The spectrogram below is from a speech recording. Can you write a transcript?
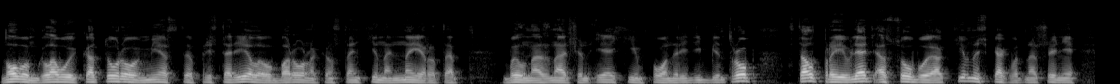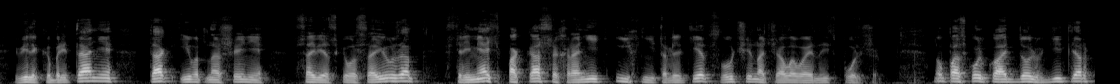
новым главой которого вместо престарелого барона Константина Нейрота был назначен Иохим фон Риббентроп, стал проявлять особую активность как в отношении Великобритании, так и в отношении Советского Союза, стремясь пока сохранить их нейтралитет в случае начала войны с Польшей. Но поскольку Адольф Гитлер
